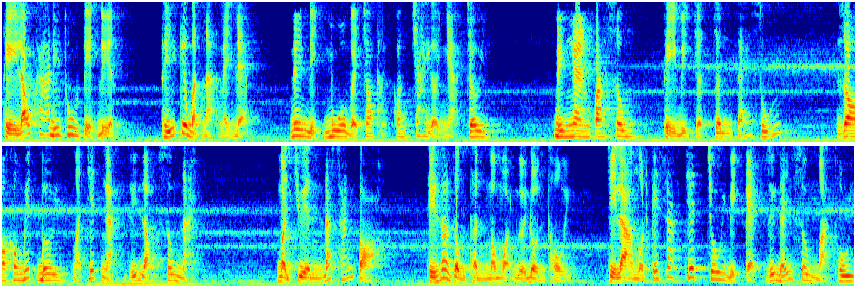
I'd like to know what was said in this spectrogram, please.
thì lão Kha đi thu tiền điện, thấy cái mặt nạ này đẹp nên định mua về cho thằng con trai ở nhà chơi. Đi ngang qua sông thì bị trượt chân té xuống, do không biết bơi mà chết ngạt dưới lòng sông này. Mà chuyện đã sáng tỏ, thì ra rồng thần mà mọi người đồn thổi chỉ là một cái xác chết trôi bị kẹt dưới đáy sông mà thôi.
